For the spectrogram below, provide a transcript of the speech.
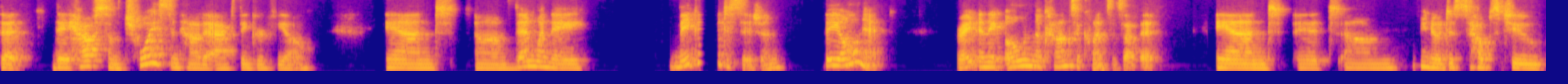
that they have some choice in how to act, think, or feel. And um, then when they make a decision, they own it, right? And they own the consequences of it. And it, um, you know, just helps to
